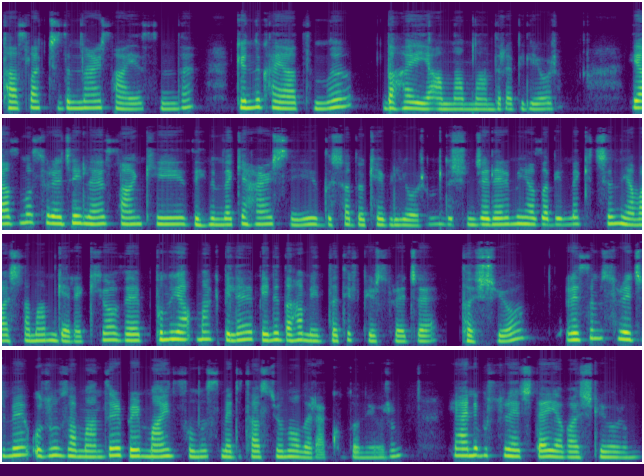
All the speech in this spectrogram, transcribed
taslak çizimler sayesinde günlük hayatımı daha iyi anlamlandırabiliyorum. Yazma süreciyle sanki zihnimdeki her şeyi dışa dökebiliyorum. Düşüncelerimi yazabilmek için yavaşlamam gerekiyor ve bunu yapmak bile beni daha meditatif bir sürece taşıyor. Resim sürecimi uzun zamandır bir mindfulness meditasyonu olarak kullanıyorum. Yani bu süreçte yavaşlıyorum,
